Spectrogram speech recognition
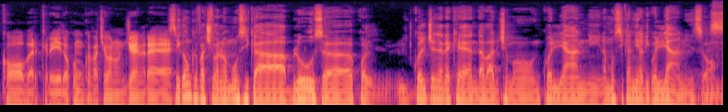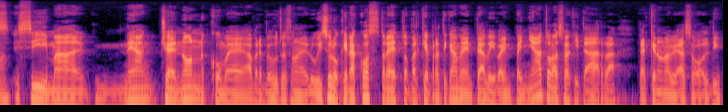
cover, credo. Comunque facevano un genere. Sì, comunque facevano musica blues, eh, quel, quel genere che andava, diciamo, in quegli anni, la musica nera di quegli anni, insomma. S- sì, ma neanche, cioè non come avrebbe voluto suonare lui, solo che era costretto perché praticamente aveva impegnato la sua chitarra perché non aveva soldi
